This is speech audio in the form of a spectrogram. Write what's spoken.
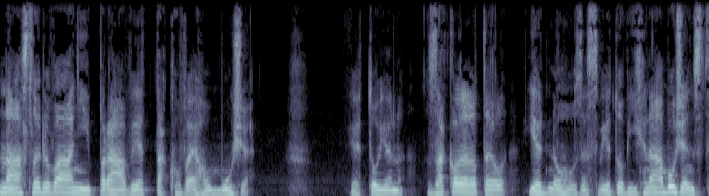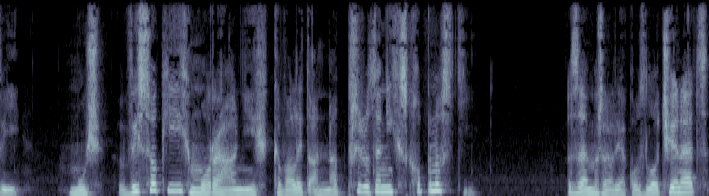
následování právě takového muže? Je to jen zakladatel jednoho ze světových náboženství, muž vysokých morálních kvalit a nadpřirozených schopností. Zemřel jako zločinec,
